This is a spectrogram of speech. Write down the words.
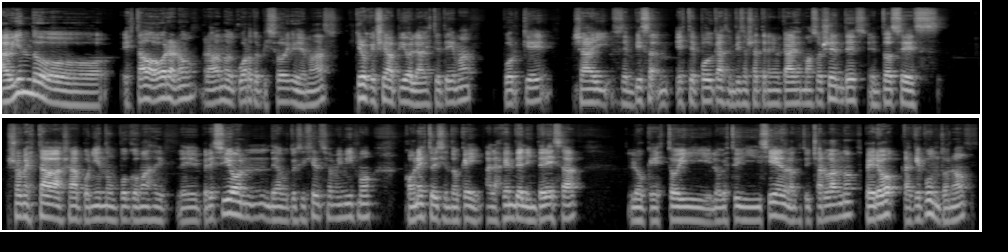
Habiendo estado ahora, ¿no? Grabando el cuarto episodio y demás, Quiero que llegue a piola este tema porque ya se empieza, este podcast empieza ya a tener cada vez más oyentes, entonces yo me estaba ya poniendo un poco más de, presión, de autoexigencia a mí mismo con esto diciendo, ok, a la gente le interesa lo que estoy, lo que estoy diciendo, lo que estoy charlando, pero ¿hasta qué punto, no?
